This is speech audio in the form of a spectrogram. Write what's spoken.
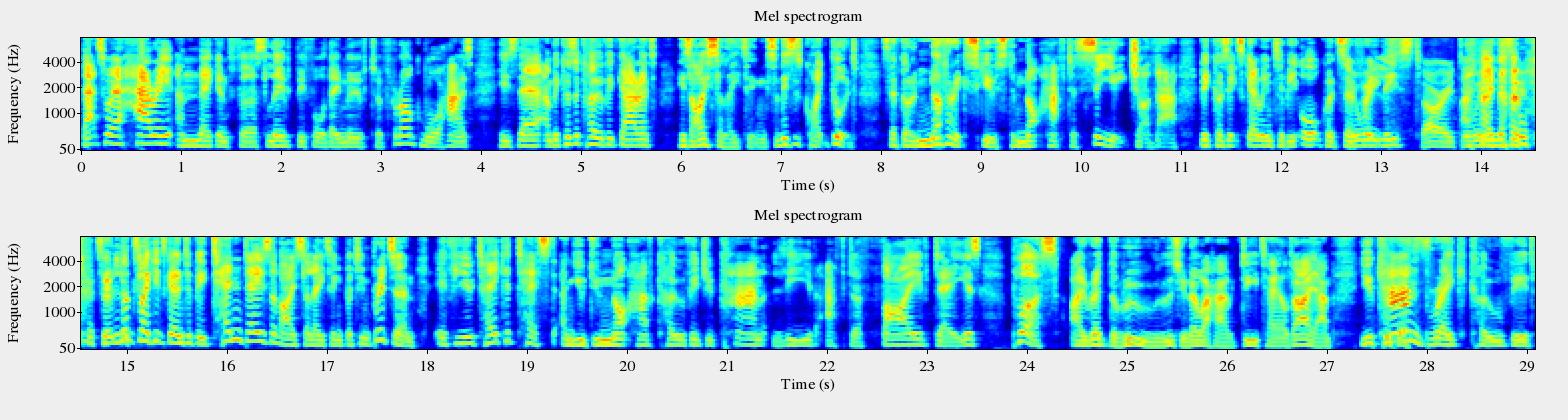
That's where Harry and Meghan first lived before they moved to Frogmore House. He's there, and because of COVID, Garrett, he's isolating. So this is quite good. So they've got another excuse to not have to see each other because it's going to be awkward. So Two for at least Sorry, two weeks. I know. so it looks like it's going to be 10 days of isolating, but in Britain, if you take a test and you do not have COVID, you can leave after five days. Plus, I read the rules, you know how detailed I am. You can Yes. break COVID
